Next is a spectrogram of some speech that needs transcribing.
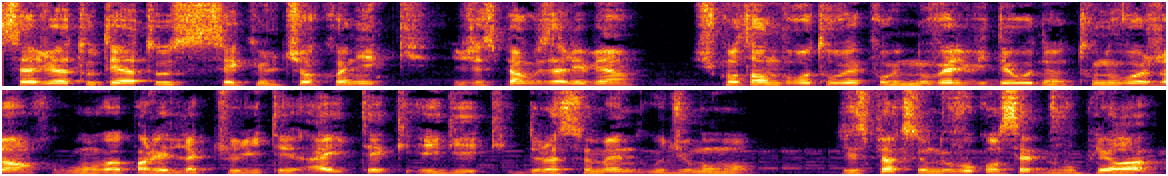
Salut à toutes et à tous, c'est Culture Chronique. J'espère que vous allez bien. Je suis content de vous retrouver pour une nouvelle vidéo d'un tout nouveau genre où on va parler de l'actualité high-tech et geek de la semaine ou du moment. J'espère que ce nouveau concept vous plaira.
